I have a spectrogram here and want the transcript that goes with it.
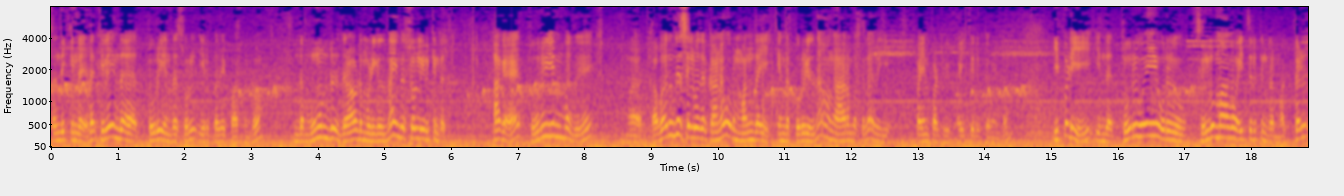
சந்திக்கின்ற இடத்திலே இந்த தொரு என்ற சொல் இருப்பதை பார்க்கின்றோம். இந்த மூன்று திராவிட மொழிகள் தான் இந்த சொல் இருக்கின்றது. ஆக தொரு என்பது கவர்ந்து செல்வதற்கான ஒரு மந்தை என்ற பொருளில் தான் அவங்க ஆரம்பத்தில் அதை பயன்பாட்டில் வைத்திருக்க வேண்டும். இப்படி இந்த தொருவை ஒரு செல்வமாக வைத்திருக்கின்ற மக்கள்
